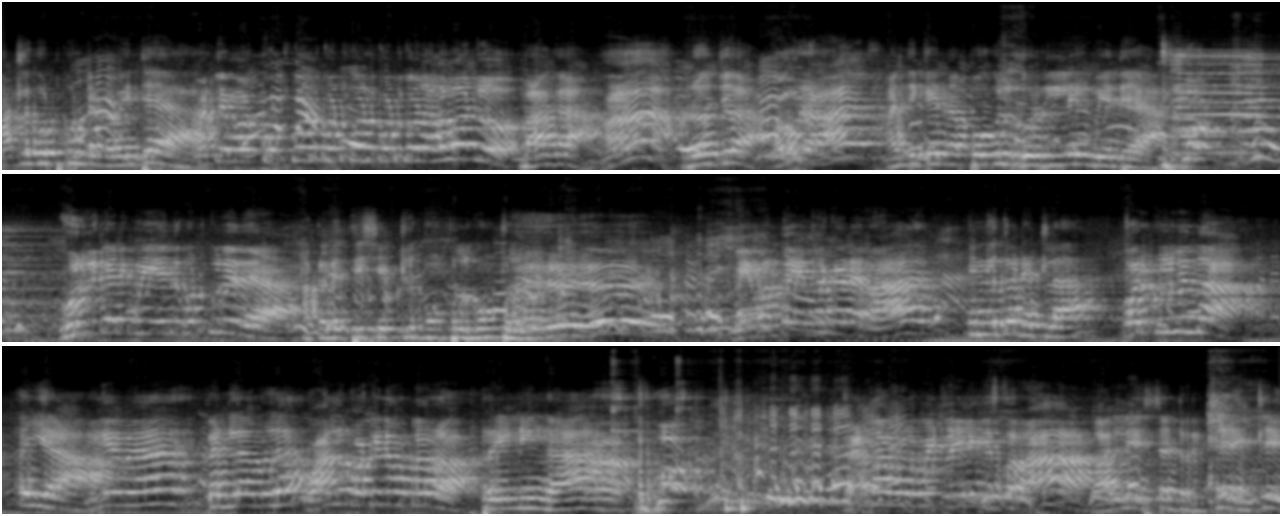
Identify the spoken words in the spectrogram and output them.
అట్లా కొట్టుకుంటాడు అయితే. అంటే మాకు కొట్టుకొని కొట్టుకొని కొట్టుకొని అలవాటు బాగా. ఆ, రోజు. అవురా? అందుకే నా పొగులు గొర్రెలే పోయి ఎందుకు కొట్టుకునేదే? అక్కడ చెట్లు గుంపులు గుంపులు. మేమంతా ఎంత కాడరా ఇండ్ల కాడ ఎట్లా? పరుపుల మీద? అయ్యా. ఇంకేమే? పెండ్లాముల? వాళ్ళు పక్కనే ఉంటారా? ట్రైనింగ్? పోయి ట్రైనింగ్ ఇస్తారా? వాళ్ళే ఇట్లే ఇట్లే ఇట్లే.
